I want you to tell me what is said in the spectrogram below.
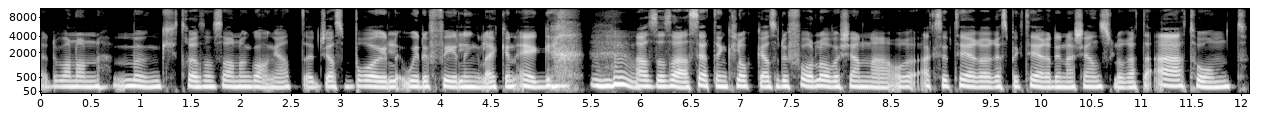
Eh, Det var någon munk tror jag som sa någon gång att eh, just boil with a feeling like an egg. Alltså så här, sätt en klocka så du får lov att känna och acceptera och respektera dina känslor. Att det är tomt,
